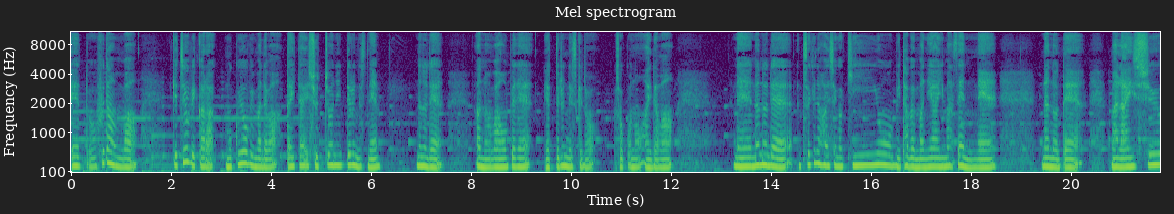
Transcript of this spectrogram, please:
えーと、普段は月曜日から木曜日まではだいたい出張に行ってるんですね。なのであのワンオペでやってるんですけどそこの間は。ねなので、次の配信が金曜日多分間に合いませんね。なので、まあ来週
